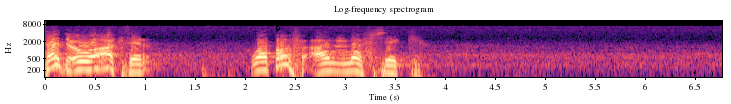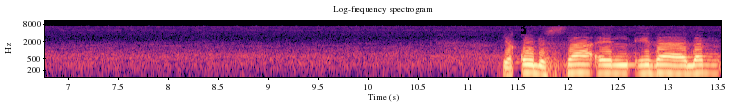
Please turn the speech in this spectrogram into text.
فادعو أكثر وطف عن نفسك. يقول السائل إذا لم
